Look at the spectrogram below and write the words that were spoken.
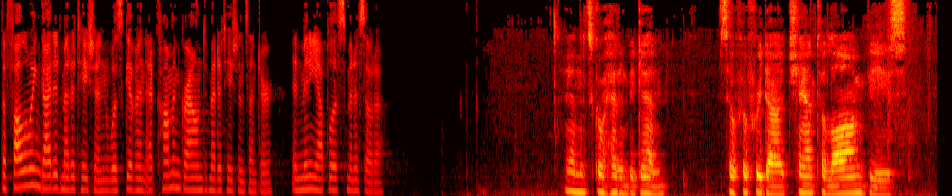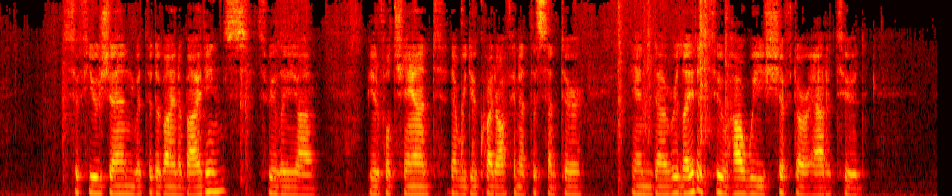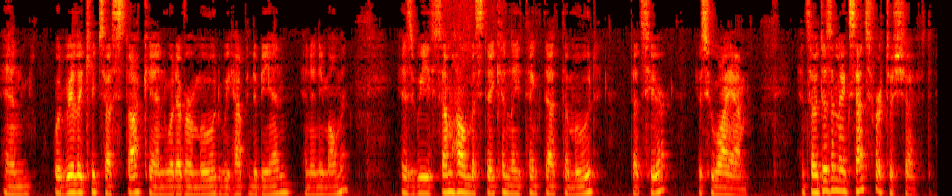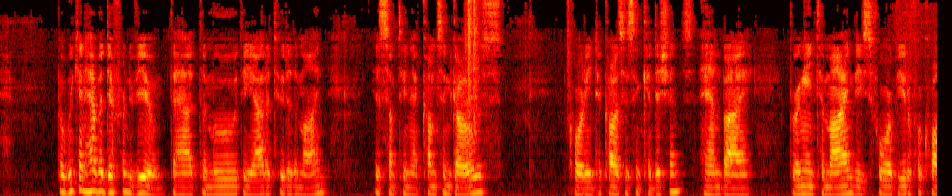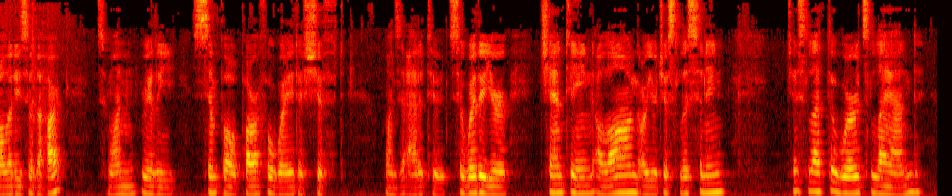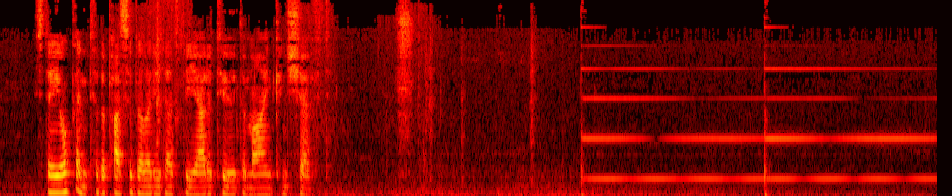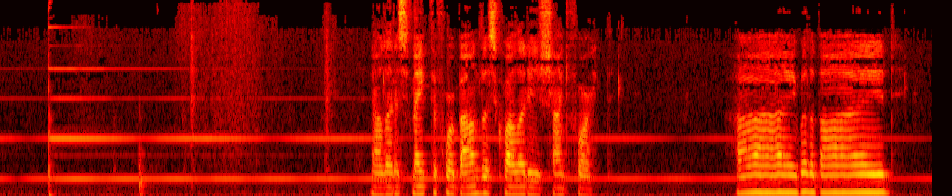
The following guided meditation was given at Common Ground Meditation Center in Minneapolis, Minnesota. And let's go ahead and begin. So feel free to chant along these suffusion with the divine abidings. It's really a beautiful chant that we do quite often at the center and uh, related to how we shift our attitude and what really keeps us stuck in whatever mood we happen to be in in any moment is we somehow mistakenly think that the mood that's here is who I am. And so it doesn't make sense for it to shift. But we can have a different view that the mood, the attitude of the mind is something that comes and goes according to causes and conditions. And by bringing to mind these four beautiful qualities of the heart, it's one really simple, powerful way to shift one's attitude. So whether you're chanting along or you're just listening, just let the words land. Stay open to the possibility that the attitude, the mind can shift. Let us make the four boundless qualities shine forth. I will abide,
